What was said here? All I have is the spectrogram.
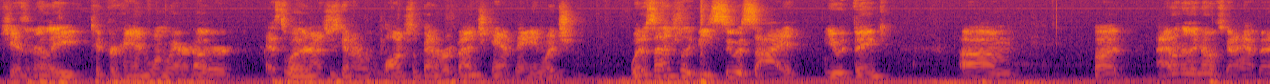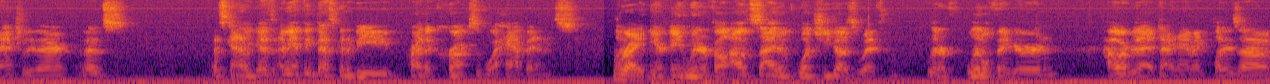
She hasn't really tipped her hand one way or another as to whether or not she's gonna launch some kind of revenge campaign, which would essentially be suicide, you would think. Um, but I don't really know what's going to happen actually there. That's that's kind of I mean I think that's going to be probably the crux of what happens. Like, right. When you're in Winterfell, outside of what she does with Litter, Littlefinger and however that dynamic plays out.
